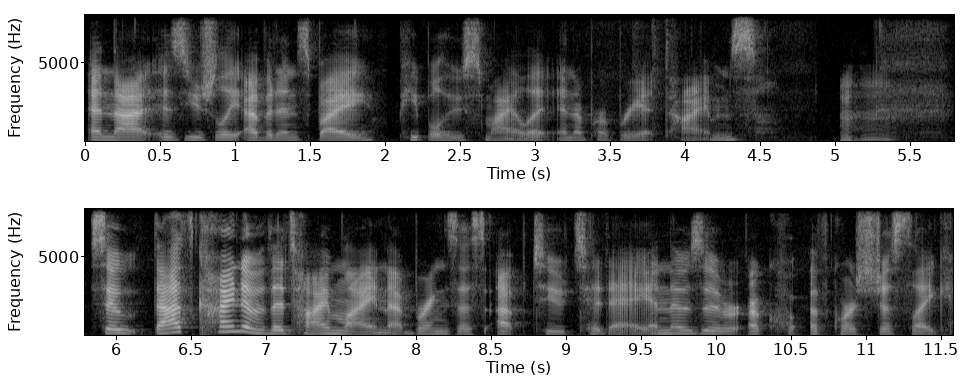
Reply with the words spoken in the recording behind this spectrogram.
And that is usually evidenced by people who smile at inappropriate times. Mm-hmm. So that's kind of the timeline that brings us up to today. And those are, of course, just like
